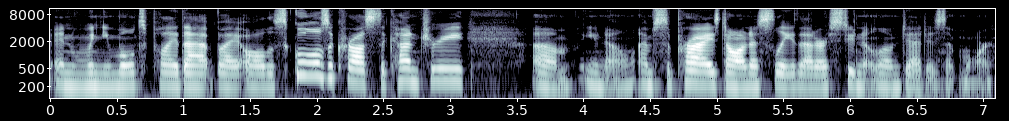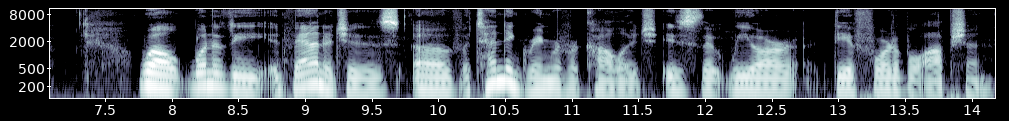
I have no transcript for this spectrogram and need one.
And when you multiply that by all the schools across the country, um, you know, I'm surprised, honestly, that our student loan debt isn't more. Well, one of the advantages of attending Green River College is that we are the affordable option.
